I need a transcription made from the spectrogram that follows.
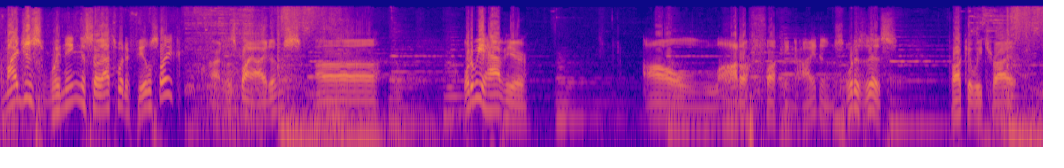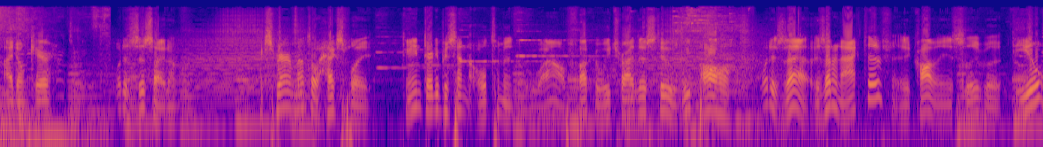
Am I just winning, so that's what it feels like? Alright, let's buy items. Uh, what do we have here? A lot of fucking items. What is this? Fuck it, we try it. I don't care. What is this item? Experimental hexplate. Gain 30% ultimate. Wow, fuck it, we try this too. We ball. What is that? Is that an active? It caught me asleep, but... Deal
